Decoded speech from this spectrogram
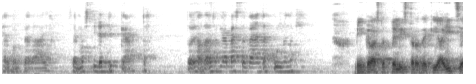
helpompi pelaa ja semmoista itse tykkää, mutta toisaalta on kyllä päästä vääntää kunnollakin. Minkälaista pelistrategiaa itse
